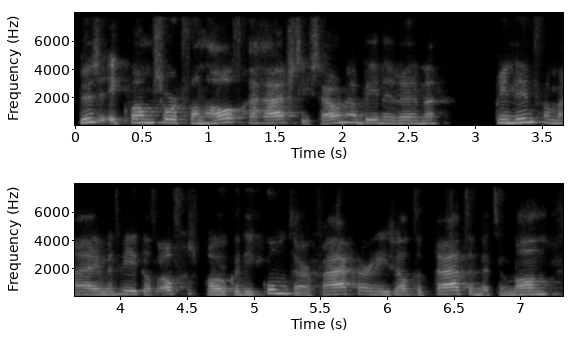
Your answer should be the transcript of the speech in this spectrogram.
Dus ik kwam soort van half gehaast die sauna binnenrennen. Vriendin van mij, met wie ik had afgesproken, die komt daar vaker. Die zat te praten met een man.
